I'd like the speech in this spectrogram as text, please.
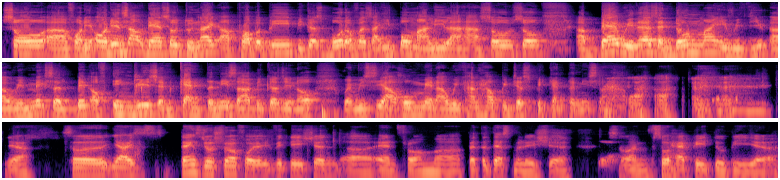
So uh, for the audience out there, so tonight uh, probably because both of us are Ipoh Mali lah, huh? so so uh, bear with us and don't mind if we uh, we mix a bit of English and Cantonese uh, because you know when we see our homemade uh, we can't help it just speak Cantonese lah. yeah. So yeah, thanks Joshua for your invitation uh, and from uh, Better Dads Malaysia. Yeah. So I'm so happy to be uh,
